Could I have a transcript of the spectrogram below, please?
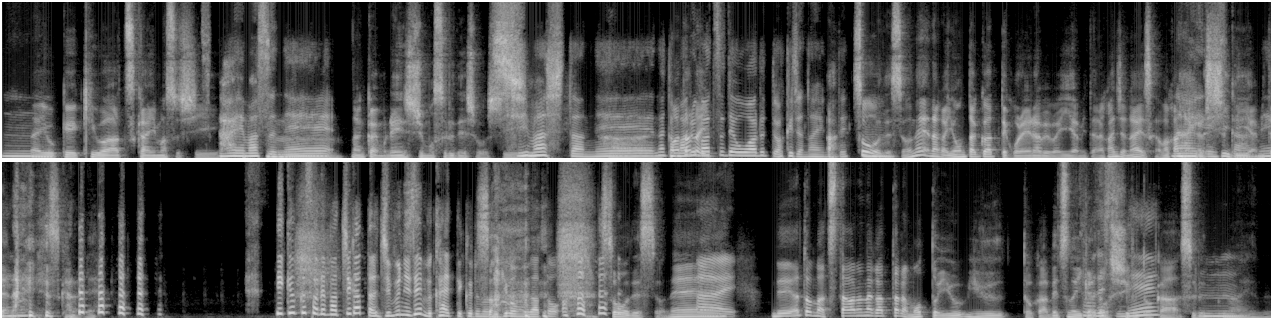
余計気は使いますし。使えますねう。ん何回も練習もするでしょうし。しましたね。はいなんか丸抜で終わるってわけじゃないのあで。そうですよね。なんか4択あってこれ選べばいいやみたいな感じじゃないですか。わかんないからないいいやみたいなないですからね。結局それ間違ったら自分に全部返ってくるので、業務だと。そうですよね。はい。で、あと、まあ、伝わらなかったらもっと言う言うとか、別の言い方を知るとか、する、うんうん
